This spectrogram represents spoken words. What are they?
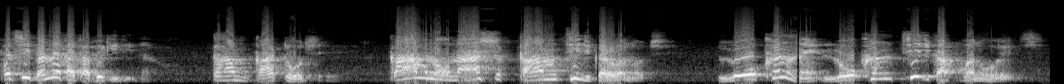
પછી બંને કાંટા ફેંકી દીધા. કામ કાંટો છે. કામનો નાશ કામથી જ કરવાનો છે. લોખંડને લોખંડથી જ કાપવાનું હોય છે.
